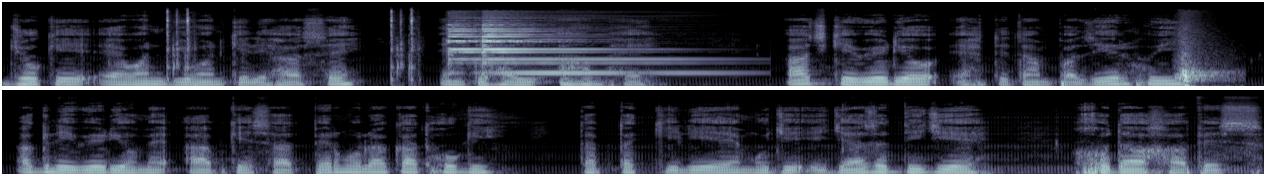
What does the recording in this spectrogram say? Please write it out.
جو کہ اے ون بی ون کے لحاظ سے انتہائی اہم ہے آج کی ویڈیو اختتام پذیر ہوئی۔ اگلی ویڈیو میں آپ کے ساتھ پھر ملاقات ہوگی۔ تب تک کے لیے مجھے اجازت دیجیے خدا حافظ۔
